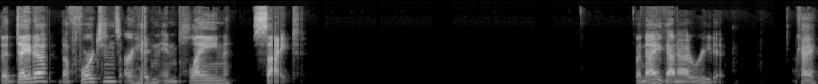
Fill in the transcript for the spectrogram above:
The data, the fortunes are hidden in plain sight. But now you got to know how to read it. Okay.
